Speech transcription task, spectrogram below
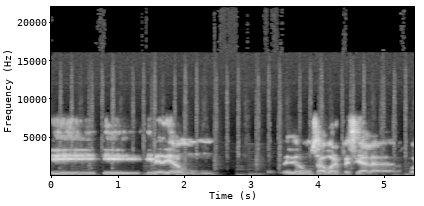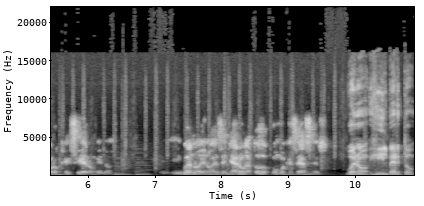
y, y- le dieron un, dieron un sabor especial a, los coros que hicieron y, y bueno, y nos enseñaron a todos cómo es que se hace eso. Bueno, Gilberto,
